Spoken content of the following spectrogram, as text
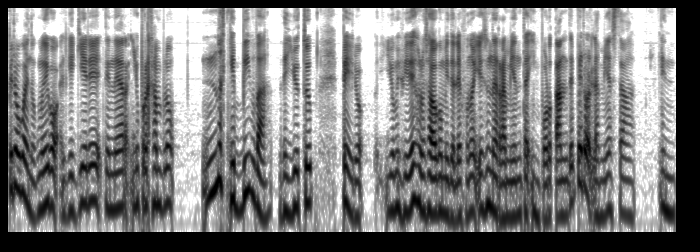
Pero bueno, como digo, el que quiere tener, yo por ejemplo, no es que viva de YouTube, pero yo mis videos los hago con mi teléfono y es una herramienta importante, pero la mía está en,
